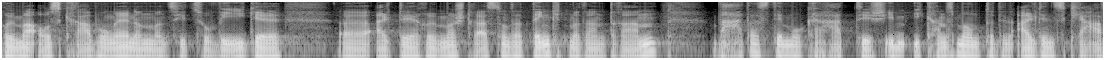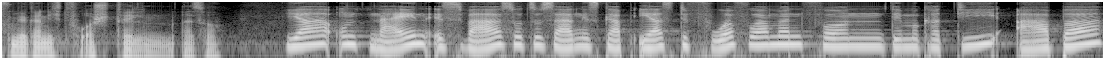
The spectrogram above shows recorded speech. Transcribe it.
Römerausgrabungen und man sieht so Wege, äh, alte Römerstraßen und da denkt man dann dran, war das demokratisch? Ich, ich kann es mir unter den all den Sklaven ja gar nicht vorstellen. Also. Ja und nein, es war sozusagen, es gab erste Vorformen von Demokratie, aber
